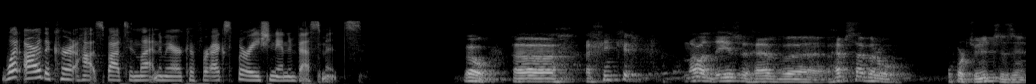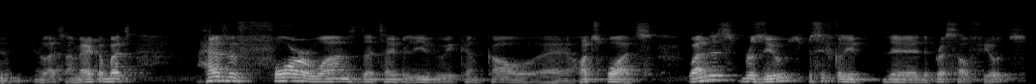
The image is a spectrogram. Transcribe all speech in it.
What are the current hotspots in Latin America for exploration and investments? Well, uh, I think nowadays we have uh, have several opportunities in, in Latin America, but have four ones that I believe we can call uh, hotspots. One is Brazil, specifically the, the pre-salt fields.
